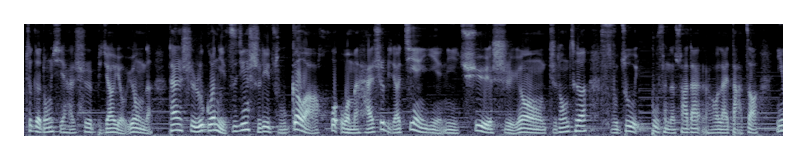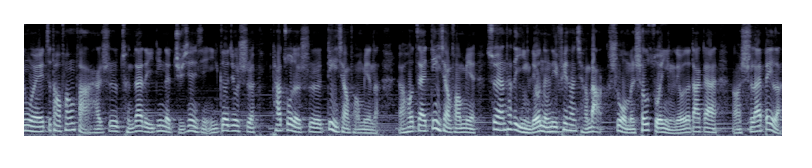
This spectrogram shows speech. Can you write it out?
这个东西还是比较有用的。但是如果你资金实力足够啊，或我们还是比较建议你去使用直通车辅助部分的刷单，然后来打造。因为这套方法还是存在着一定的局限性。一个就是它做的是定向方面的，然后在定向方面，虽然它的引流能力非常强大，是我们搜索引流的大概啊十来倍了，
